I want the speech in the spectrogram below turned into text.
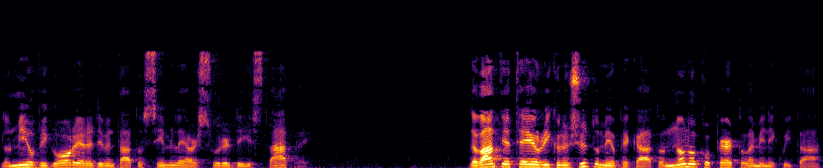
il mio vigore era diventato simile al suore di estate. Davanti a te ho riconosciuto il mio peccato, non ho coperto la mia iniquità,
